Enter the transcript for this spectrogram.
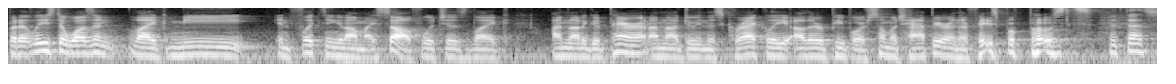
but at least it wasn't like me inflicting it on myself, which is like I'm not a good parent. I'm not doing this correctly. Other people are so much happier in their Facebook posts. But that's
